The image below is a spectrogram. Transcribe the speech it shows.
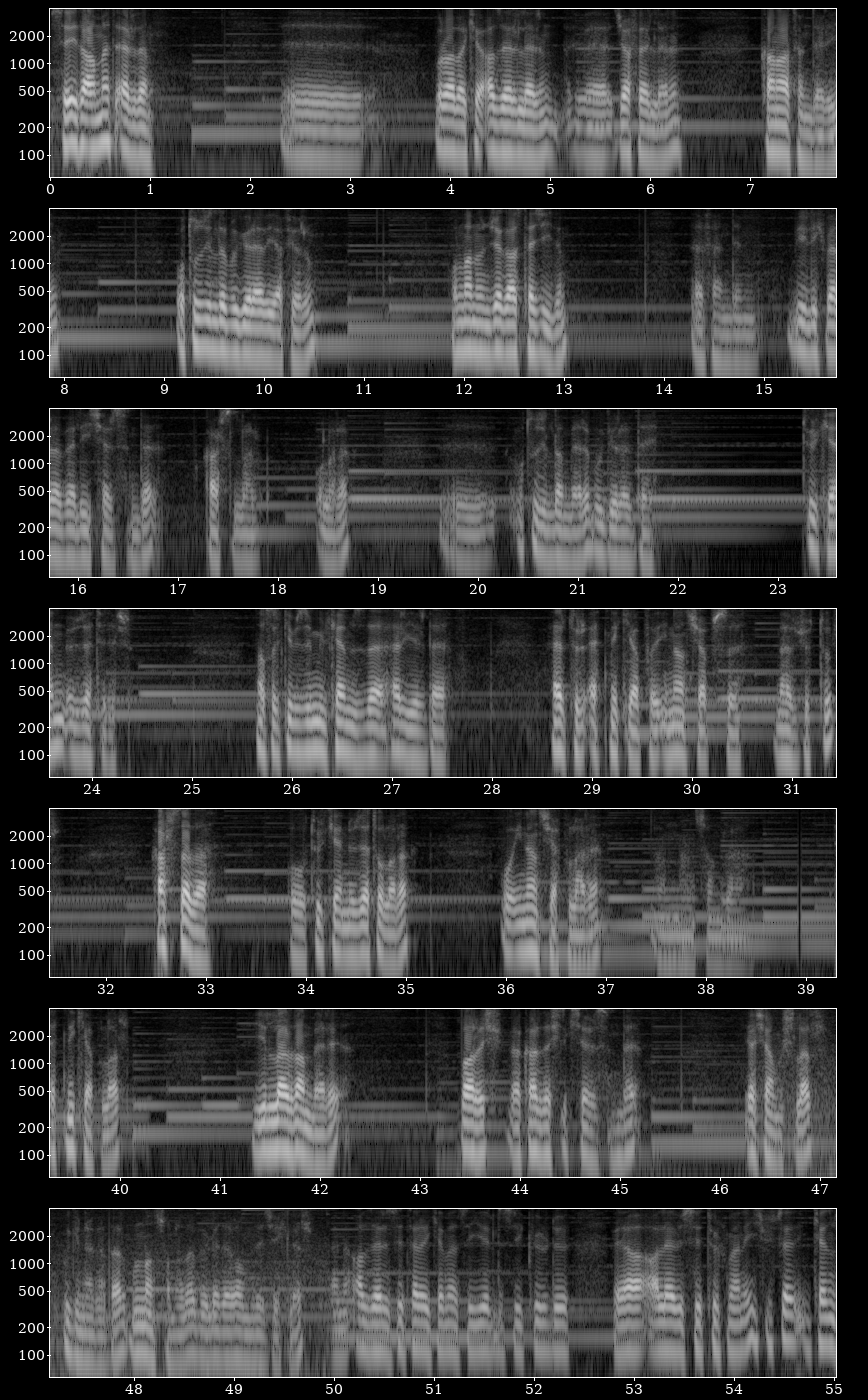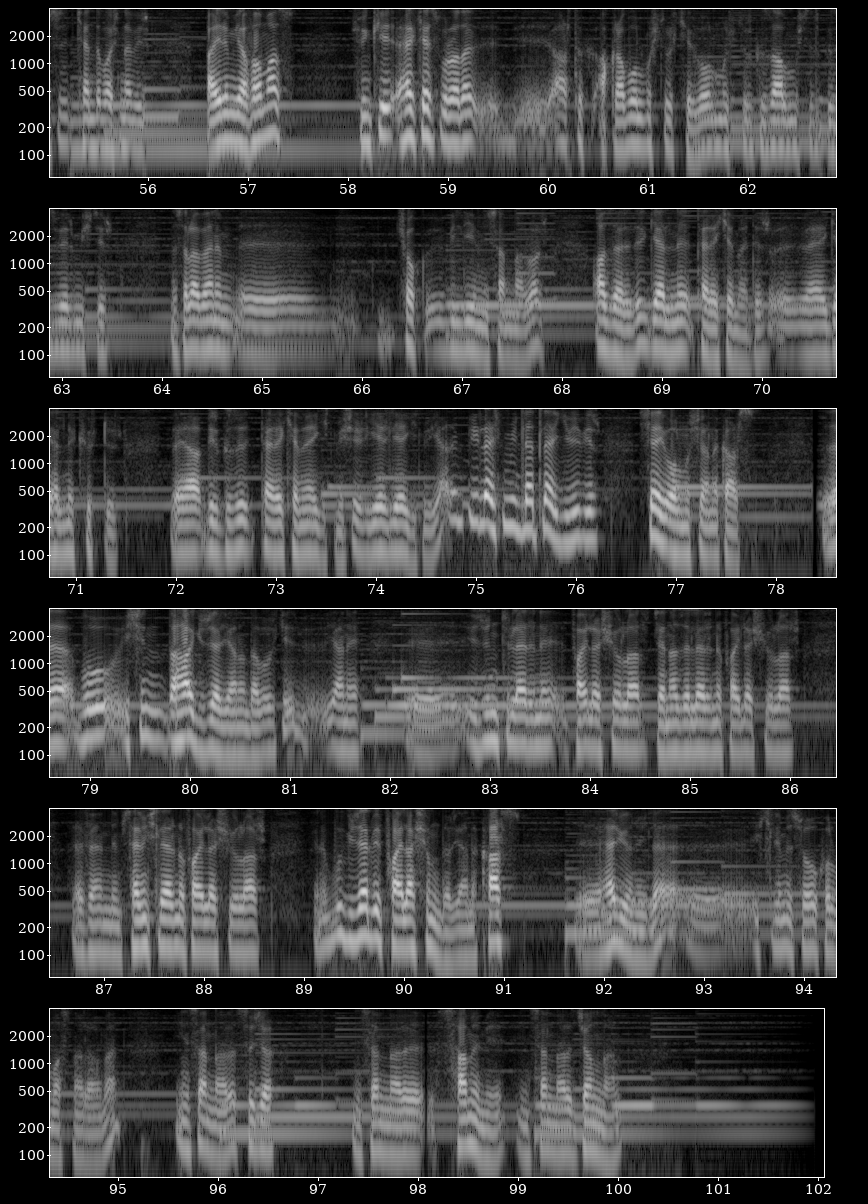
Seyit Ahmet Erdem. Ee, buradaki Azerilerin ve Caferlerin kanaat önderiyim. 30 yıldır bu görevi yapıyorum. Ondan önce gazeteciydim. Efendim, birlik beraberliği içerisinde Karslılar olarak ee, 30 yıldan beri bu görevdeyim. Türkiye'nin özetidir. Nasıl ki bizim ülkemizde her yerde her tür etnik yapı, inanç yapısı mevcuttur. Kars'ta da o Türkiye'nin özeti olarak o inanç yapıları, ondan sonra etnik yapılar yıllardan beri barış ve kardeşlik içerisinde yaşamışlar bugüne kadar. Bundan sonra da böyle devam edecekler. Yani Azerisi, Terekemesi, Yerlisi, Kürdü veya Alevisi, Türkmeni hiçbir şey kendisi kendi başına bir ayrım yapamaz. Çünkü herkes burada e, artık akrab olmuştur, kirve olmuştur, kız almıştır, kız vermiştir. Mesela benim e, çok bildiğim insanlar var. Azeridir, gelini terekemedir e, veya gelini Kürttür veya bir kızı terekemeye gitmiştir, yerliye gitmiş. Yani Birleşmiş Milletler gibi bir şey olmuş yani Kars. Ve bu işin daha güzel yanı da bu ki yani e, üzüntülerini paylaşıyorlar, cenazelerini paylaşıyorlar, efendim sevinçlerini paylaşıyorlar. Yani bu güzel bir paylaşımdır. Yani Kars e, her yönüyle e, iklimi soğuk olmasına rağmen insanları sıcak, insanları samimi, insanları canlı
